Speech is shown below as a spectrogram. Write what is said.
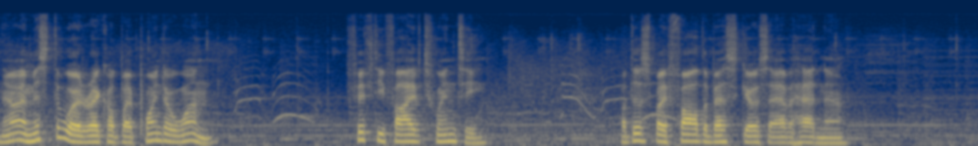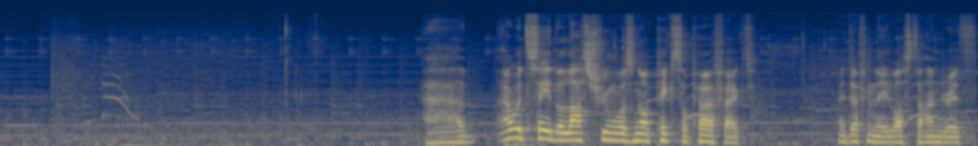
No, I missed the world record by 0.01. 55.20. But this is by far the best ghost I ever had now. Uh, I would say the last stream was not pixel perfect. I definitely lost a hundredth.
